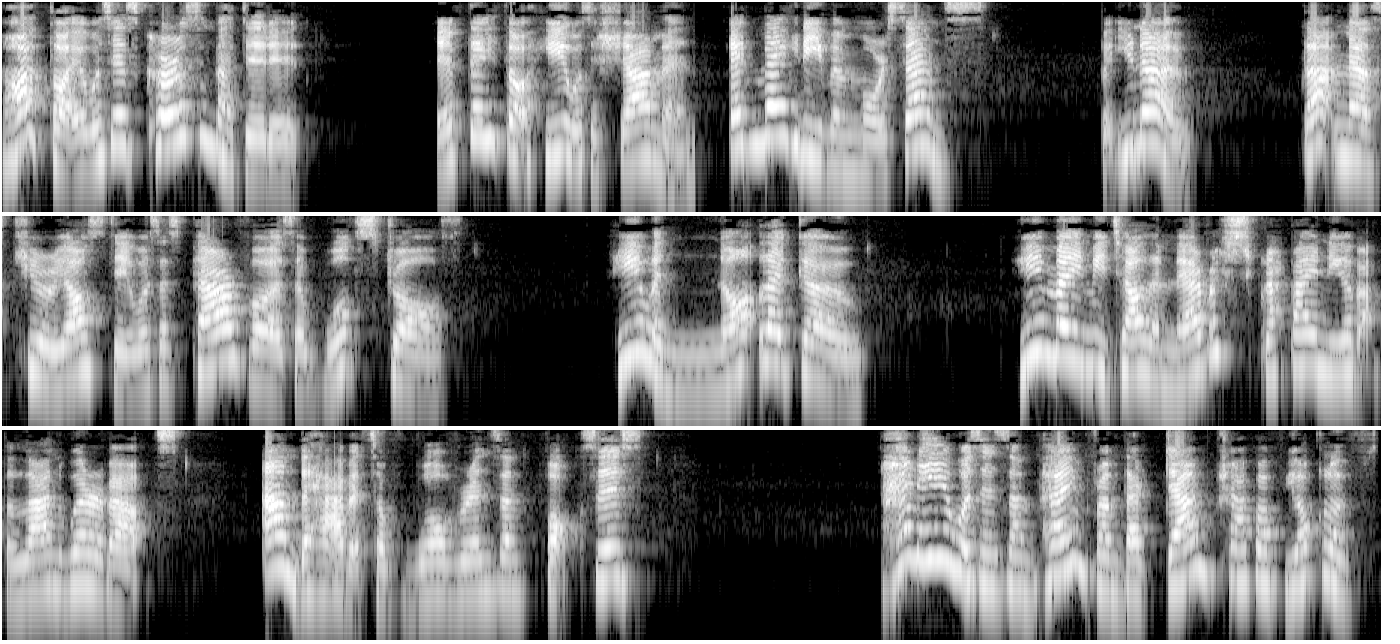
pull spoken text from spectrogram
I thought it was his cursing that did it. If they thought he was a shaman, it'd make it even more sense. But you know, that man's curiosity was as powerful as a wolf's jaws. He would not let go. He made me tell him every scrap I knew about the land whereabouts, and the habits of wolverines and foxes. And he was in some pain from that damn trap of Yakovlev's.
